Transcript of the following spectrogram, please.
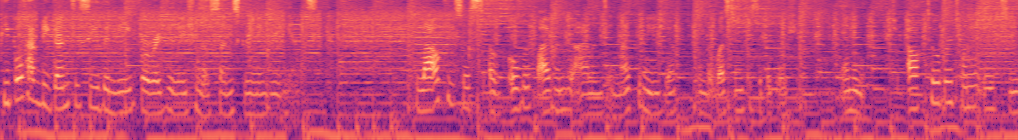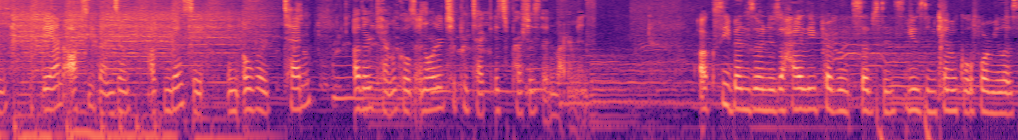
People have begun to see the need for regulation of sunscreen ingredients. Palau consists of over 500 islands in Micronesia in the western Pacific Ocean, and in October 2018 banned oxybenzone, and over 10 other chemicals in order to protect its precious environment. Oxybenzone is a highly prevalent substance used in chemical formulas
